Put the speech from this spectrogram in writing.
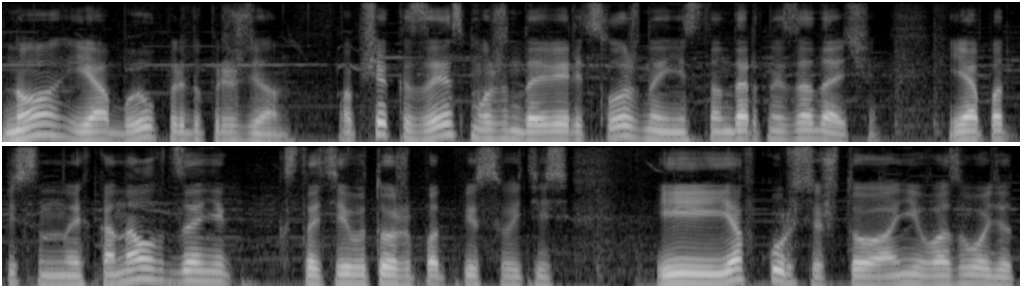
Но я был предупрежден. Вообще КЗС можно доверить сложные и нестандартные задачи. Я подписан на их канал в Дзене, кстати, вы тоже подписывайтесь. И я в курсе, что они возводят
